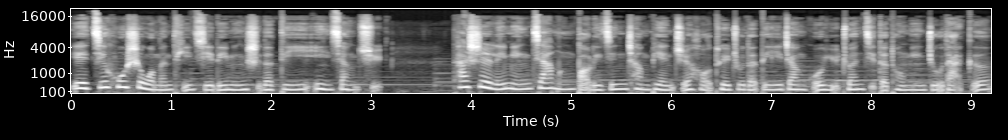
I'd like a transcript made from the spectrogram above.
也几乎是我们提起黎明时的第一印象曲。它是黎明加盟宝丽金唱片之后推出的第一张国语专辑的同名主打歌，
